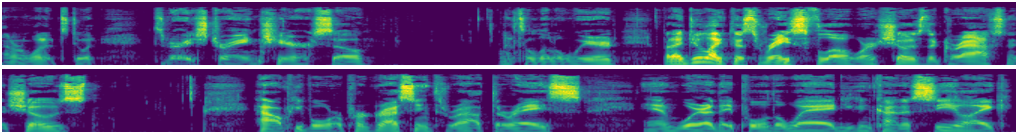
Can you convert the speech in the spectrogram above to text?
I don't know what it's doing. It's very strange here. So that's a little weird. But I do like this race flow where it shows the graphs and it shows how people were progressing throughout the race and where they pulled away. And you can kind of see like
